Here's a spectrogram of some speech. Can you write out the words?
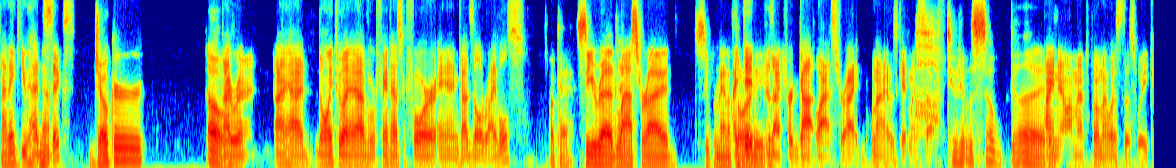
I think you had No. six. Joker. Oh, I read. I had the only two I have were Fantastic Four and Godzilla Rivals. Okay, so you read Last Ride, Superman Authority. I didn't because I forgot last ride when I was getting my Oh, stuff. dude, it was so good. I know. I'm gonna have to put on my list this week.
